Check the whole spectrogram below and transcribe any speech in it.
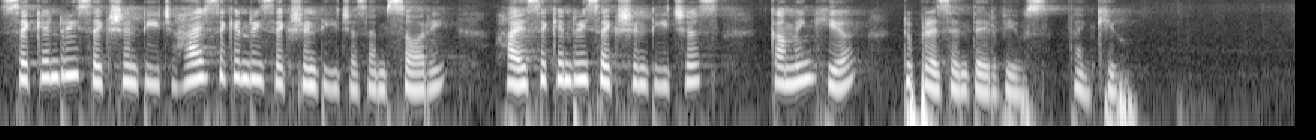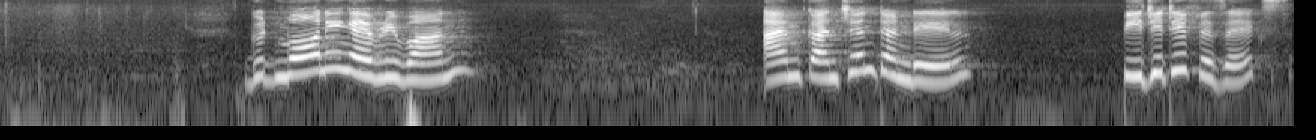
secondary section teacher, higher secondary section teachers, I'm sorry, higher secondary section teachers coming here to present their views. Thank you. Good morning, everyone. I'm Kanchan Tandel, PGT Physics,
